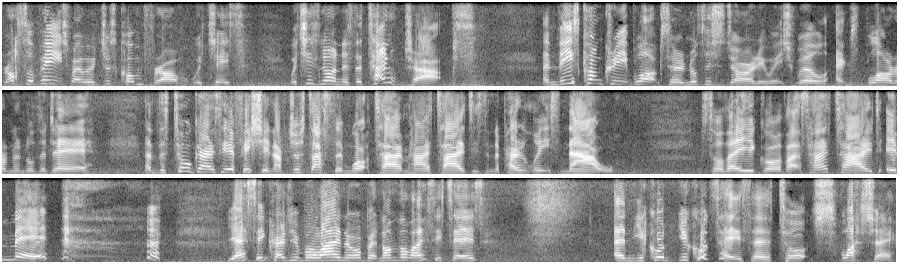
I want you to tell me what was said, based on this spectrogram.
Rossall Beach where we've just come from, which is which is known as the tank traps. And these concrete blocks are another story which we'll explore on another day. And there's two guys here fishing. I've just asked them what time high tide is, and apparently it's now. So there you go. That's high tide in May. yes, incredible, I know, but nonetheless it is. And you could you could say it's a touch splashy.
